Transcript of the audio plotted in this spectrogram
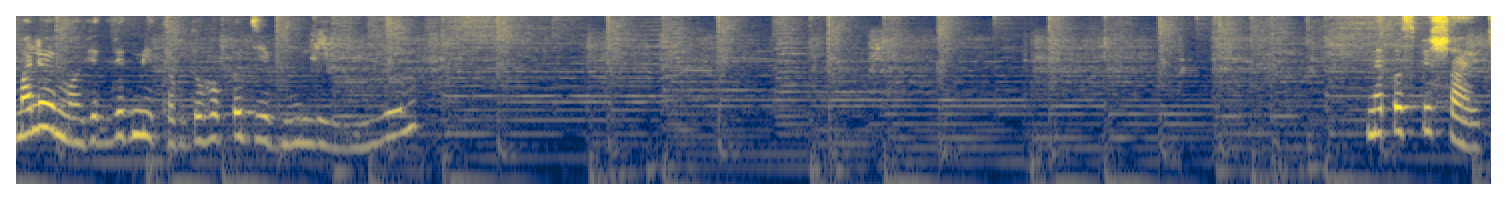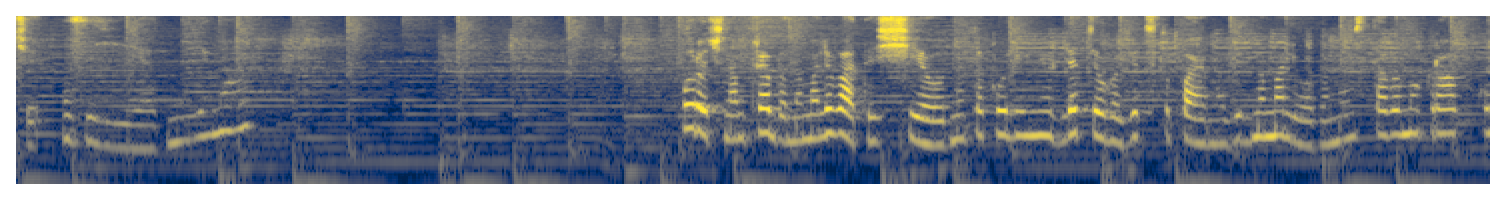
Малюємо від відміток дугоподібну лінію. Не поспішаючи з'єднуємо. Поруч нам треба намалювати ще одну таку лінію. Для цього відступаємо від намальованої, ставимо крапку.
